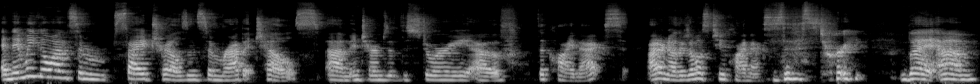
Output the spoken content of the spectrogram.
And then we go on some side trails and some rabbit trails um, in terms of the story of the climax. I don't know, there's almost two climaxes in this story. But um,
